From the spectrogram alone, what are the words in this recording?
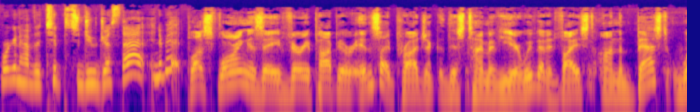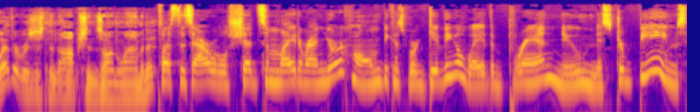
We're going to have the tips to do just that in a bit. Plus, flooring is a very popular inside project this time of year. We've got advice on the best weather resistant options on laminate. Plus, this hour will shed some light around your home because we're giving away the brand new Mr. Beams.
